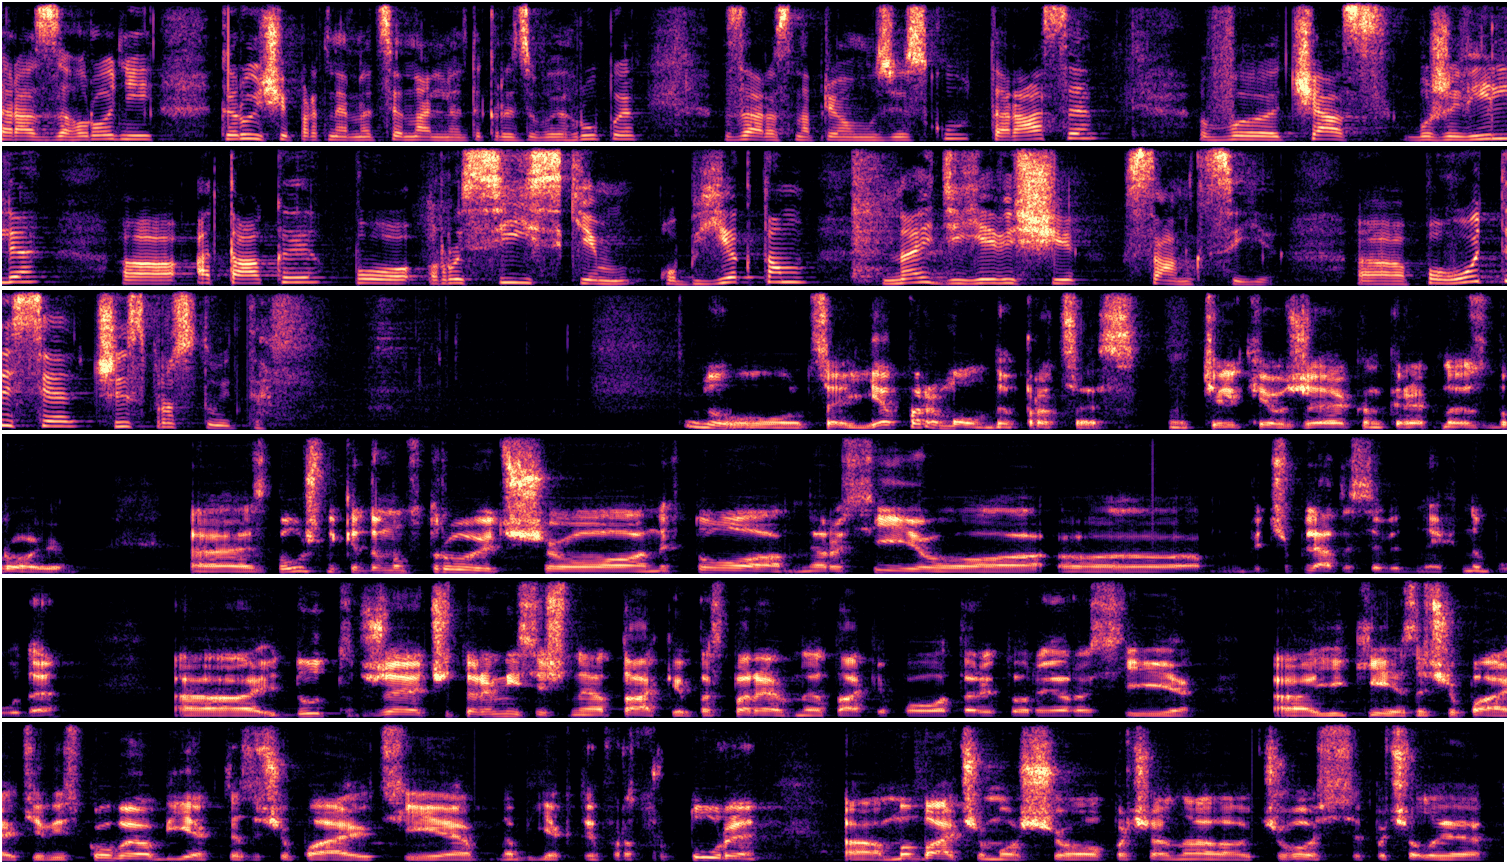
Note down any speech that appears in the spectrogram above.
Тарас Загородній, керуючий партнер національної антикризової групи, зараз на прямому зв'язку. Тарасе, в час божевілля е, атаки по російським об'єктам найдієвіші санкції. Е, Погодьтеся чи спростуйте. Ну, це є перемовний процес, тільки вже конкретною зброєю. Е, СБУшники демонструють, що ніхто Росію е, відчіплятися від них не буде. Е, Йдуть вже чотиримісячні атаки, безперервні атаки по території Росії, які зачіпають і військові об'єкти, зачіпають і об'єкти інфраструктури. Ми бачимо, що почали чогось почали е,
